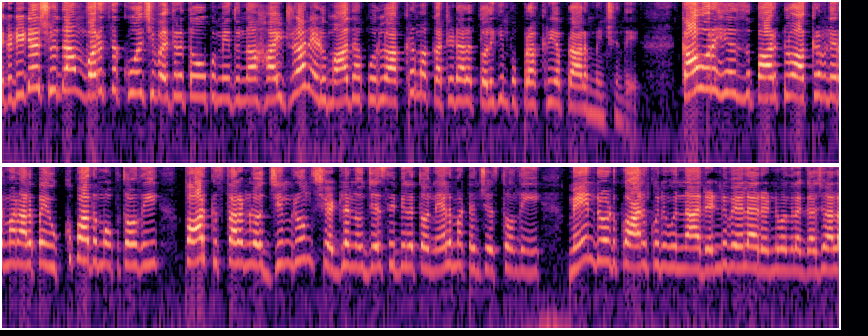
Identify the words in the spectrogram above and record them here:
ఇక డీటెయిల్స్ చూద్దాం. వరుస కూల్చివేతలతో ఊపు మీదున్న హైడ్రా నేడు మాధాపూర్లో అక్రమ కట్టడాల తొలగింపు ప్రక్రియ ప్రారంభించింది. కావూరు హిల్స్ పార్క్లో అక్రమ నిర్మాణాలపై ఉక్కుపాదం మోపుతోంది. పార్క్ స్థలంలో జిమ్ రూమ్స్ షెడ్లను జేసీబీలతో నేలమట్టం చేస్తోంది. మెయిన్ రోడ్డుకు ఆనుకుని ఉన్న రెండు వేల రెండు వందల గజాల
